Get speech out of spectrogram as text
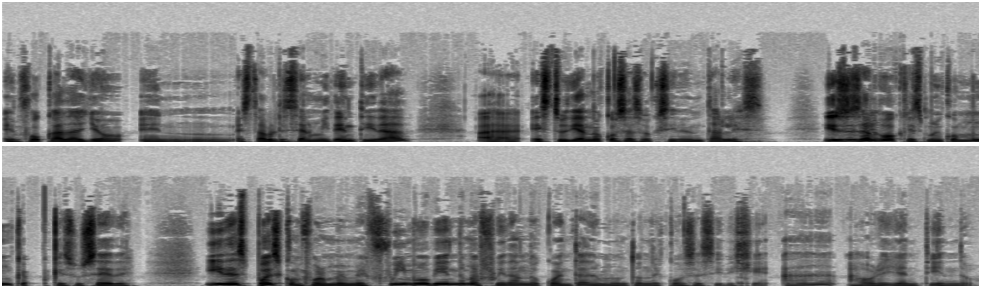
enfocada yo en establecer mi identidad uh, estudiando cosas occidentales. Y eso es algo que es muy común que, que, sucede. Y después, conforme me fui moviendo, me fui dando cuenta de un montón de cosas y dije, ah, ahora ya entiendo.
